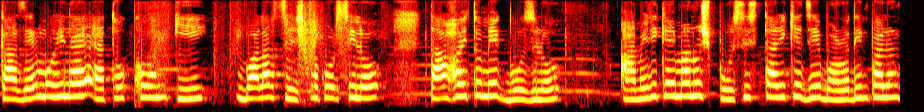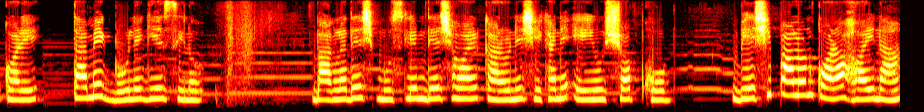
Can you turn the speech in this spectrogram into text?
কাজের মহিলা এতক্ষণ কি বলার চেষ্টা করছিল, তা হয়তো মেঘ বুঝলো। আমেরিকায় মানুষ পঁচিশ তারিখে যে বড়দিন পালন করে, তা মেঘ ভুলে গিয়েছিল। বাংলাদেশ মুসলিম দেশ হওয়ার কারণে সেখানে এই উৎসব খুব বেশি পালন করা হয় না।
